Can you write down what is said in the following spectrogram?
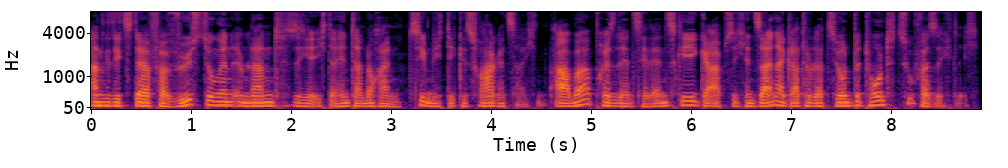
Angesichts der Verwüstungen im Land sehe ich dahinter noch ein ziemlich dickes Fragezeichen. Aber Präsident Zelensky gab sich in seiner Gratulation betont zuversichtlich.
